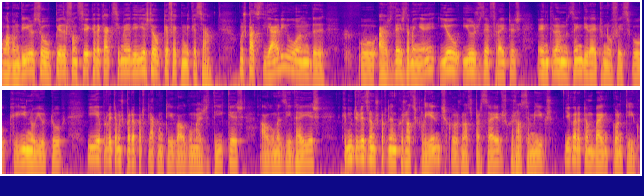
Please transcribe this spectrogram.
Olá, bom dia. Eu sou o Pedro Fonseca da Caxi Média e este é o Café Comunicação. Um espaço diário onde o, às 10 da manhã eu e o José Freitas entramos em direto no Facebook e no YouTube e aproveitamos para partilhar contigo algumas dicas, algumas ideias que muitas vezes vamos partilhando com os nossos clientes, com os nossos parceiros, com os nossos amigos e agora também contigo.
